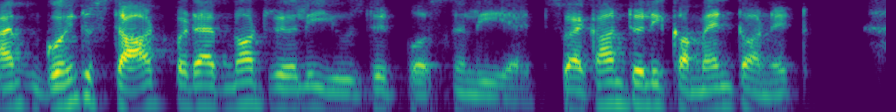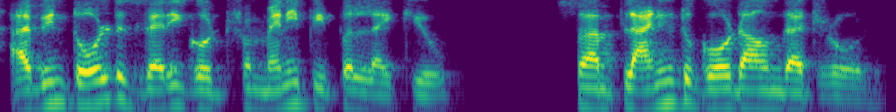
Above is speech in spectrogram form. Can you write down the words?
I'm going to start, but I've not really used it personally yet, so I can't really comment on it. I've been told it's very good from many people like you, so I'm planning to go down that road.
